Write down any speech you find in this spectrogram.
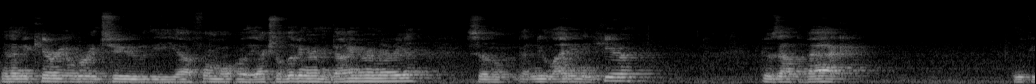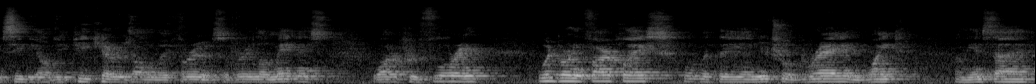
And then we carry over into the uh, formal or the actual living room and dining room area. So got new lighting in here. Goes out the back. You can see the LVP carries all the way through. So very low maintenance, waterproof flooring, wood burning fireplace with a, a neutral gray and white on the inside,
